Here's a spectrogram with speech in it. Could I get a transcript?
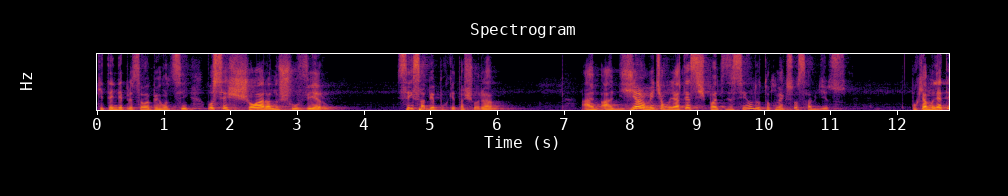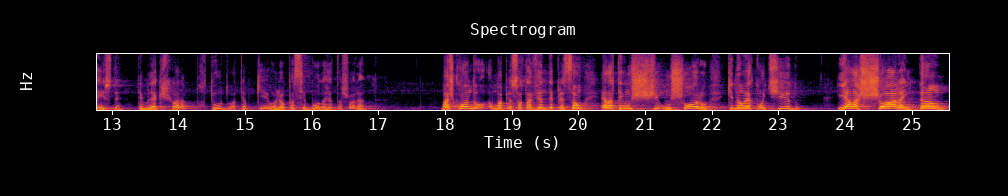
que têm depressão, eu pergunto assim: você chora no chuveiro sem saber por que está chorando? A, a, geralmente a mulher até se espanta e diz assim: Ô oh, doutor, como é que o senhor sabe disso? Porque a mulher tem isso, né? Tem mulher que chora por tudo, até porque olhou para a cebola já está chorando. Mas quando uma pessoa está vivendo depressão, ela tem um, um choro que não é contido. E ela chora, então,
